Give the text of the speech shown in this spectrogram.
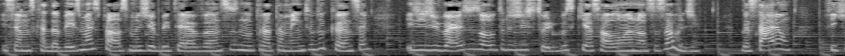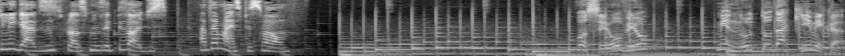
estamos cada vez mais próximos de obter avanços no tratamento do câncer e de diversos outros distúrbios que assolam a nossa saúde. Gostaram? Fiquem ligados nos próximos episódios. Até mais, pessoal! Você ouviu Minuto da Química,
